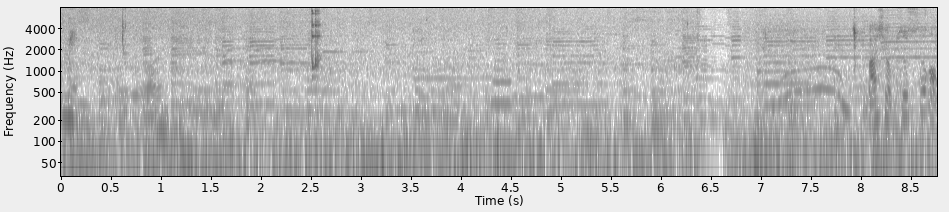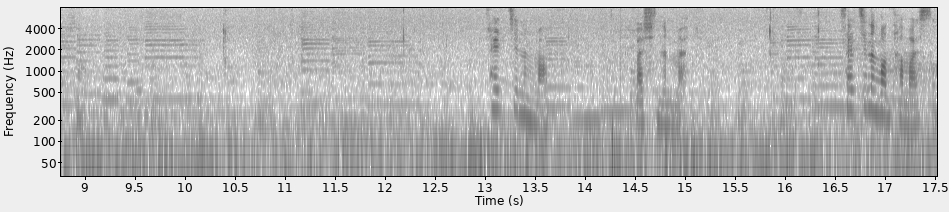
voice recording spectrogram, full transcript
3인. 음, 맛이 없을 수가 없어. 살찌는 맛, 맛있는 맛. 살찌는 건 다 맛있어.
